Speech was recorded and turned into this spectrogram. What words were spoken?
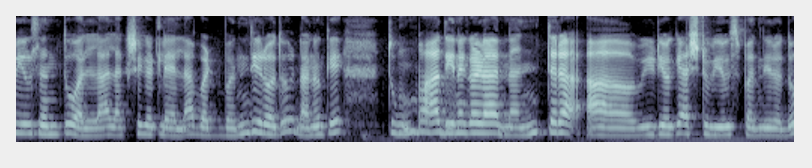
ವ್ಯೂಸ್ ಅಂತೂ ಅಲ್ಲ ಲಕ್ಷಗಟ್ಟಲೆ ಅಲ್ಲ ಬಟ್ ಬಂದಿರೋದು ನನಗೆ ತುಂಬ ದಿನಗಳ ನಂತರ ಆ ವಿಡಿಯೋಗೆ ಅಷ್ಟು ವ್ಯೂಸ್ ಬಂದಿರೋದು.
